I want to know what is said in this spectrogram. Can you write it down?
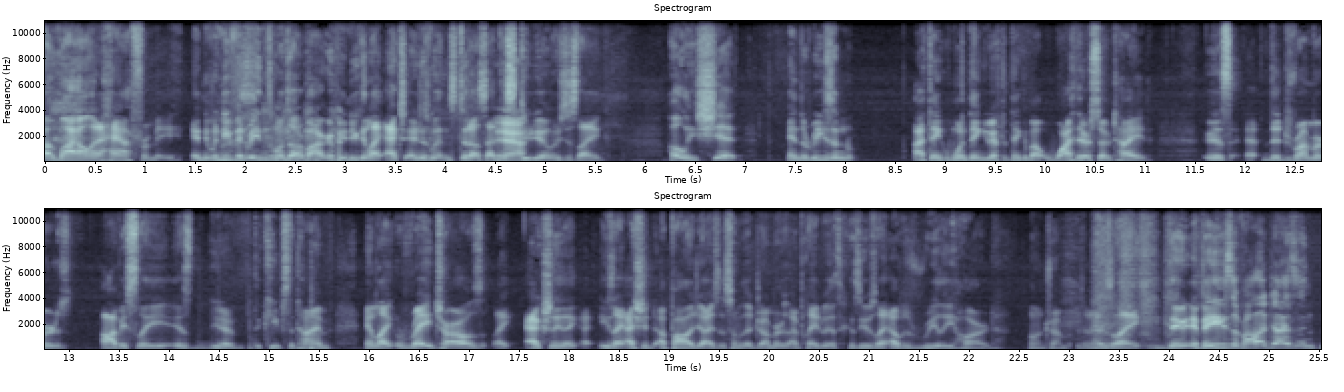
a mile and a half from me. And when you've been reading someone's autobiography, and you can like actually, I just went and stood outside the Yeah. studio and was just like, holy shit. And the reason I think one thing you have to think about why they're so tight is uh, the drummers obviously is you know keeps the time. And like Ray Charles like actually like he's like I should apologize to some of the drummers I played with because he was like I was really hard on drummers. And I was like dude if he's apologizing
